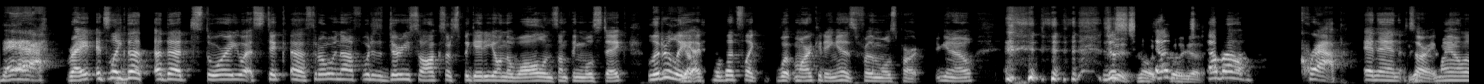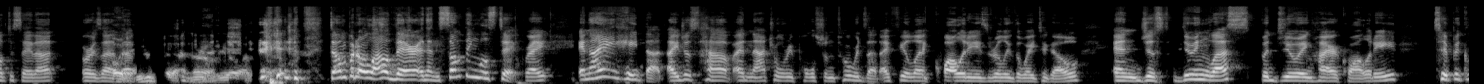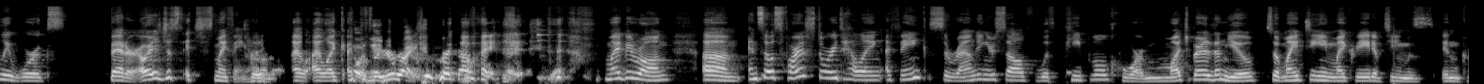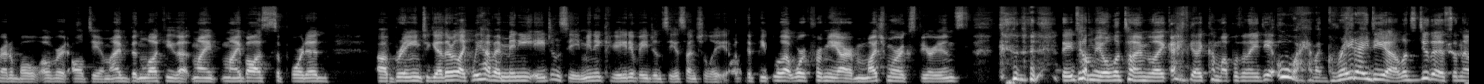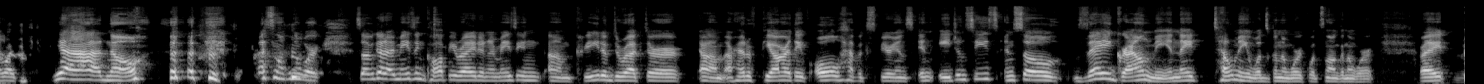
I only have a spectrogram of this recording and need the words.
yeah, right? It's like that uh, that story what stick uh, throw enough what is it dirty socks or spaghetti on the wall and something will stick. Literally. I feel that's like what marketing is for the most part, you know. just no, shove, really shove out crap and then sorry, am I allowed to say that? Or is that, oh, that? Yeah, that. No, no, dump it all out there and then something will stick, right? And I hate that. I just have a natural repulsion towards that. I feel like quality is really the way to go. And just doing less, but doing higher quality typically works better. Or it's just it's just my thing. I, I, I, like. Oh, I no, you're right. That way. Yeah. Might be wrong. Um, and so as far as storytelling, I think surrounding yourself with people who are much better than you. So my team, my creative team, is incredible over at Altium. I've been lucky that my my boss supported uh, bringing together. Like we have a mini agency, mini creative agency, essentially. The people that work for me are much more experienced. they tell me all the time, like I, I come up with an idea. Oh, I have a great idea. Let's do this. And they're like, yeah, no. That's not to work. So I've got an amazing copyright and amazing um, creative director, um, our head of PR. They've all have experience in agencies, and so they ground me and they tell me what's to work, what's not to work, right?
